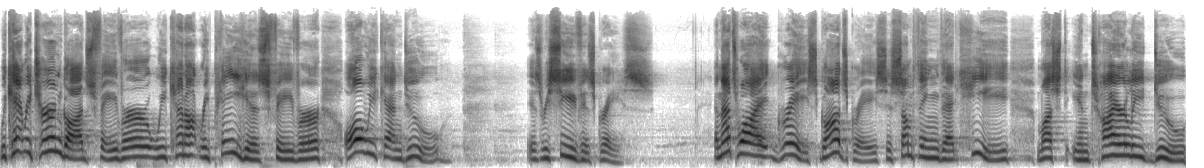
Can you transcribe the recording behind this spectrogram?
We can't return God's favor, we cannot repay His favor. All we can do is receive His grace. And that's why grace, God's grace, is something that He must entirely do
